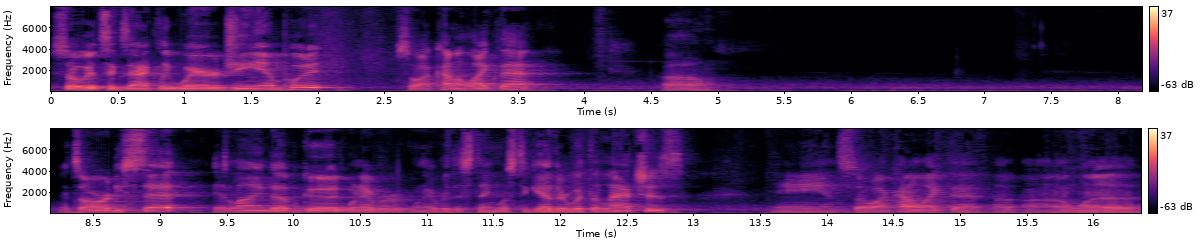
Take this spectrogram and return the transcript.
So it's exactly where GM put it. So I kind of like that. Um, it's already set. It lined up good whenever whenever this thing was together with the latches. And so I kind of like that. I, I don't want to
